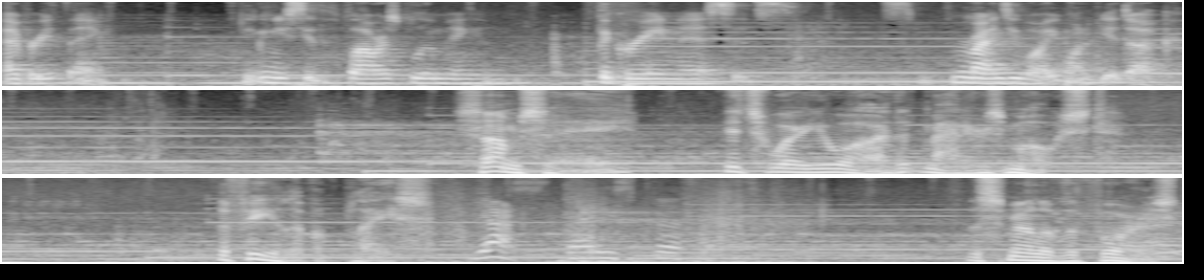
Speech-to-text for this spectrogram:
everything. When you see the flowers blooming and the greenness, it's, it reminds you why you want to be a duck. Some say it's where you are that matters most. The feel of a place. Yes, that is perfect. The smell of the forest.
